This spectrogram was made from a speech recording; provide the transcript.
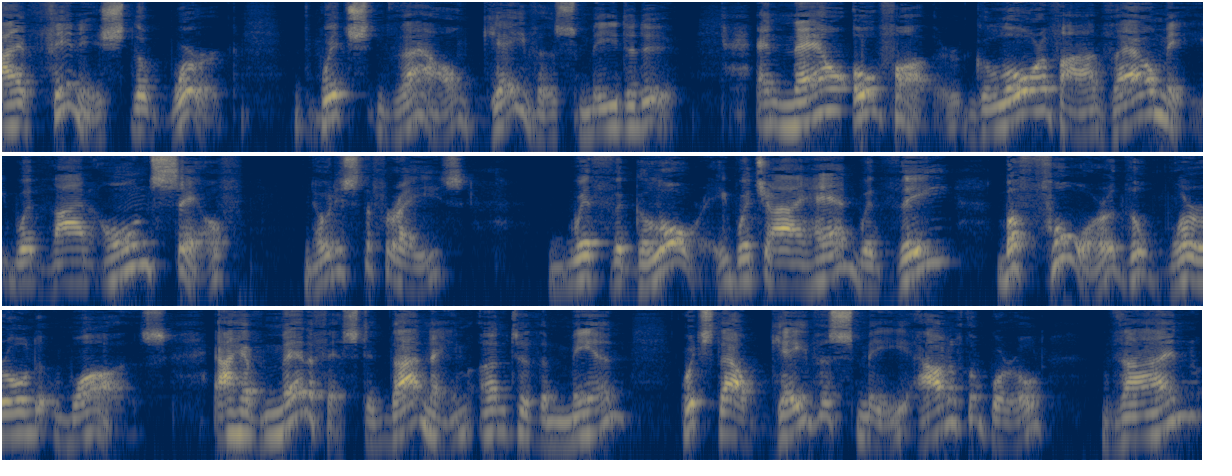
I have finished the work which thou gavest me to do. And now, O Father, glorify thou me with thine own self. Notice the phrase, with the glory which I had with thee before the world was. I have manifested thy name unto the men which thou gavest me out of the world. Thine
